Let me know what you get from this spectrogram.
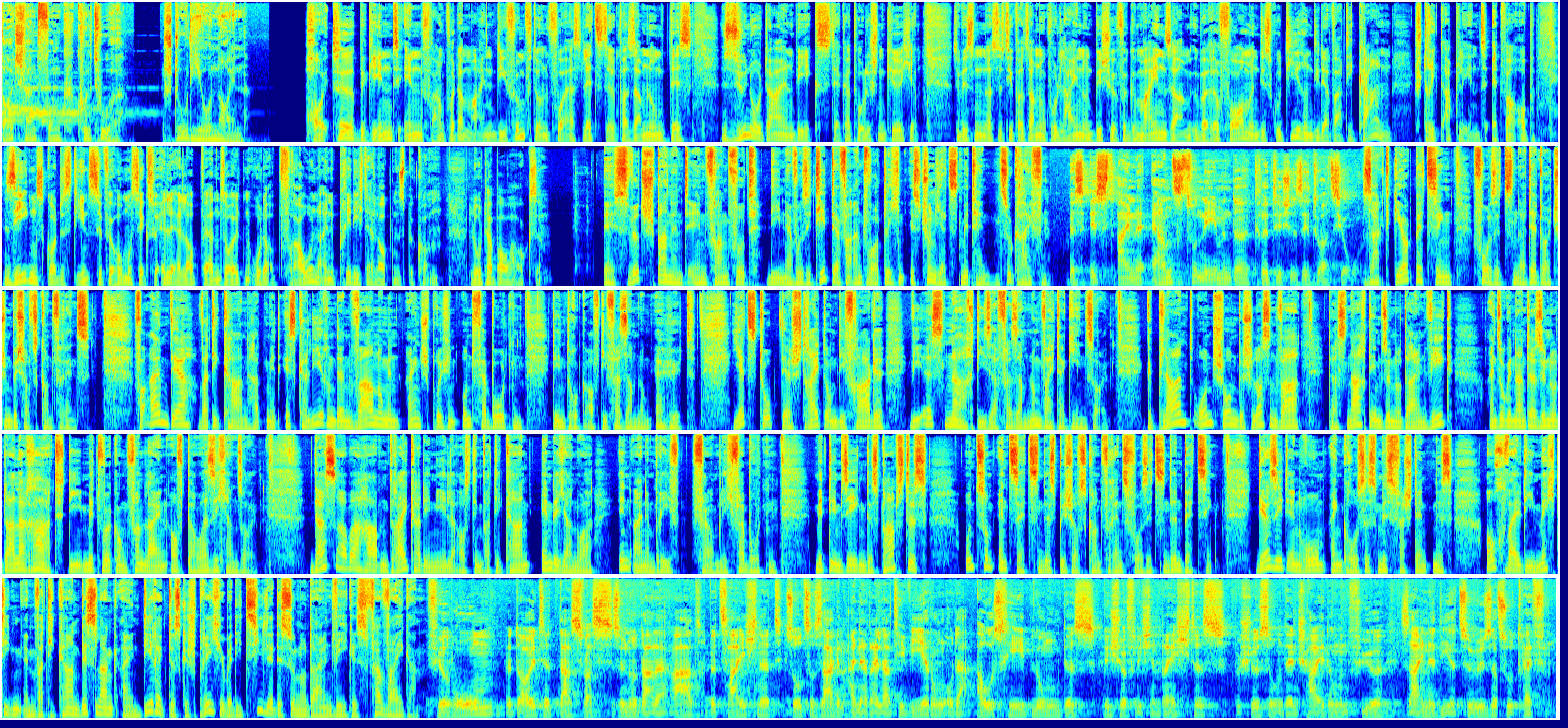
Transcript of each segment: Deutschlandfunk Kultur Studio 9 Heute beginnt in Frankfurt am Main die fünfte und vorerst letzte Versammlung des Synodalen Wegs der katholischen Kirche. Sie wissen, das ist die Versammlung, wo Laien und Bischöfe gemeinsam über Reformen diskutieren, die der Vatikan strikt ablehnt. Etwa ob Segensgottesdienste für Homosexuelle erlaubt werden sollten oder ob Frauen eine Predigterlaubnis bekommen. Lothar Bauerochse. Es wird spannend in Frankfurt. Die Nervosität der Verantwortlichen ist schon jetzt mit Händen zu greifen. Es ist eine ernstzunehmende kritische Situation, sagt Georg Betzing, Vorsitzender der Deutschen Bischofskonferenz. Vor allem der Vatikan hat mit eskalierenden Warnungen, Einsprüchen und Verboten den Druck auf die Versammlung erhöht. Jetzt tobt der Streit um die Frage, wie es nach dieser Versammlung weitergehen soll. Geplant und schon beschlossen war, dass nach dem synodalen Weg ein sogenannter synodaler Rat die Mitwirkung von Laien auf Dauer sichern soll. Das aber haben drei Kardinäle aus dem Vatikan Ende Januar in einem Brief förmlich verboten. Mit dem Segen des Papstes und zum Entsetzen des Bischofskonferenzvorsitzenden Betzing. Der sieht in Rom ein großes Missverständnis, auch weil die Mächtigen im Vatikan bislang ein direktes Gespräch über die Ziele des synodalen Weges verweigern. Für Rom bedeutet das, was Synodaler Rat bezeichnet, sozusagen eine Relativierung oder Aushebelung des bischöflichen Rechtes, Beschlüsse und Entscheidungen für seine Diözese zu treffen.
